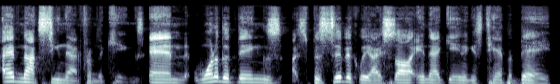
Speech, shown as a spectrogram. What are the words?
I have not seen that from the Kings. And one of the things uh, specifically I saw in that game against Tampa Bay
